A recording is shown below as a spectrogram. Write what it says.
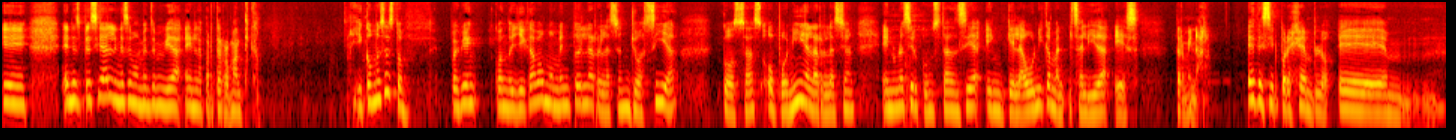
Eh, en especial en ese momento de mi vida, en la parte romántica. ¿Y cómo es esto? Pues bien, cuando llegaba un momento en la relación, yo hacía cosas o ponía la relación en una circunstancia en que la única salida es terminar. Es decir, por ejemplo, em,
